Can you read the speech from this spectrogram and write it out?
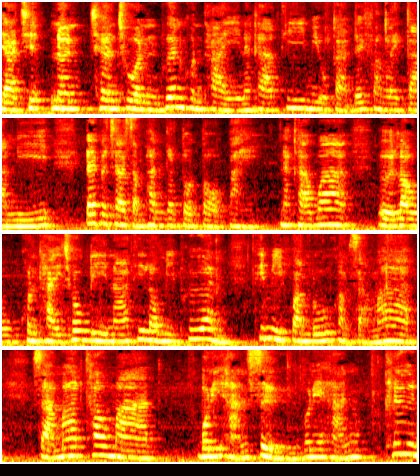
อยากเชิญเนินเชิญชวนเพื่อนคนไทยนะคะที่มีโอกาสได้ฟังรายการนี้ ได้ประชาสัมพันธ์กันต่อต่อไปนะคะว่าเออเราคนไทยโชคดีนะที่เรามีเพื่อนที่มีความรู้ความสามารถ สามารถเข้ามาบริหารสื่อบริหารคลื่น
